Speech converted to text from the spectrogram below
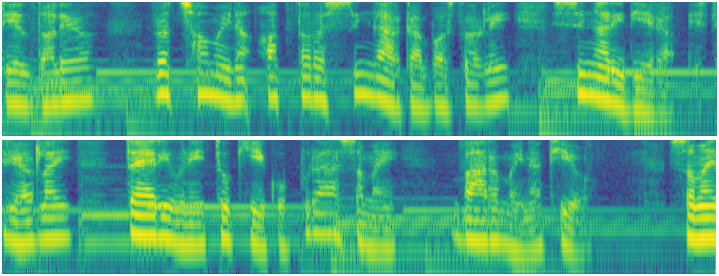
तेल दलेर र छ महिना अत्तर र सिङ्गारका वस्तुहरूले सिँगारी दिएर स्त्रीहरूलाई तयारी हुने तोकिएको पुरा समय बाह्र महिना थियो। समय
